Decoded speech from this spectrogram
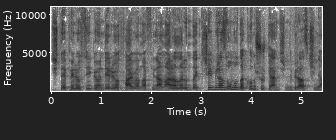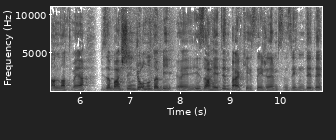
işte Pelosi'yi gönderiyor Tayvan'a filan aralarındaki şey biraz onu da konuşurken şimdi biraz Çin'i anlatmaya bize başlayınca onu da bir e, izah edin. Belki izleyicilerimizin zihninde de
